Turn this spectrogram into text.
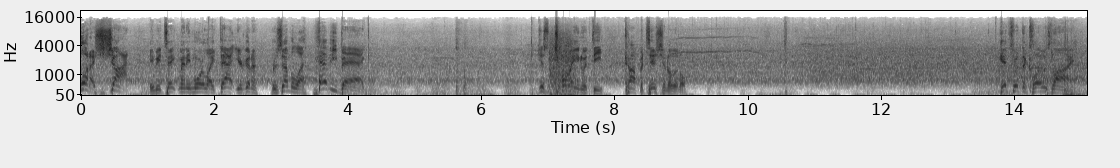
What a shot. If you take many more like that, you're going to resemble a heavy bag. Just toying with the competition a little. Hits with the clothesline.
